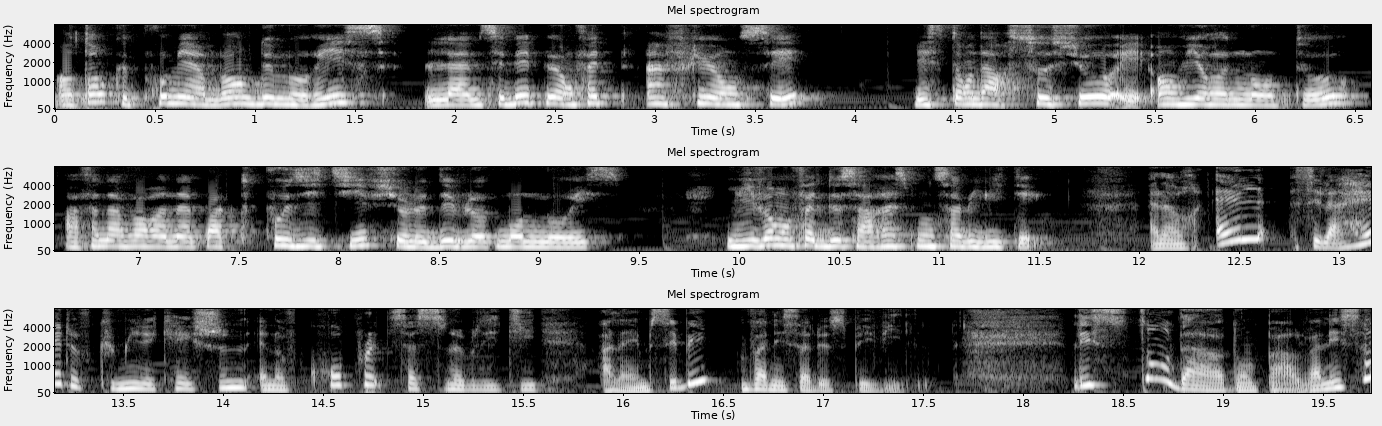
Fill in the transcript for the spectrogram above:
En tant que première banque de Maurice, la MCB peut en fait influencer les standards sociaux et environnementaux afin d'avoir un impact positif sur le développement de Maurice. Il y va en fait de sa responsabilité. Alors elle, c'est la Head of Communication and of Corporate Sustainability à la MCB, Vanessa de Spéville. Les standards dont parle Vanessa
